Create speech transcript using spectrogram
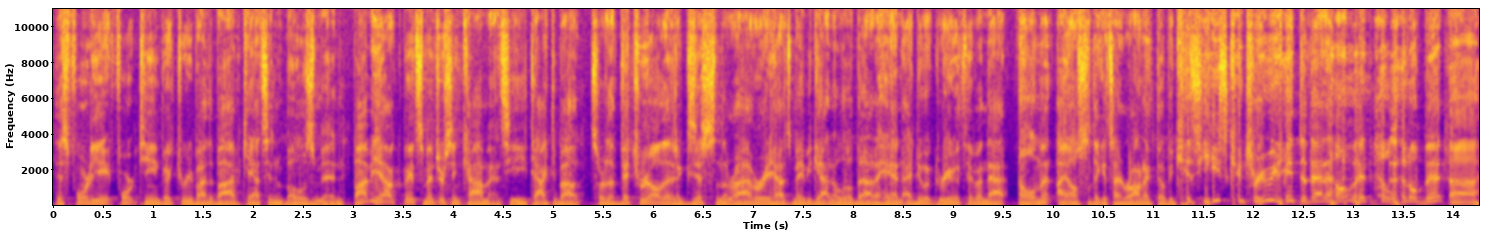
this 48-14 victory by the Bobcats in Bozeman, Bobby Hauck made some interesting comments. He talked about sort of the vitriol that exists in the rivalry, how it's maybe gotten a little bit out of hand. I do agree with him in that element. I also think it's ironic though because he's contributed to that element a little bit. Uh,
